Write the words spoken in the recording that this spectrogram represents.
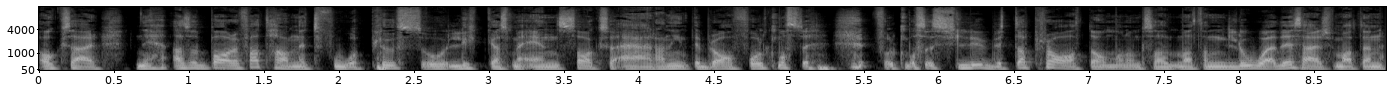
Och så här, nej, alltså bara för att han är två plus och lyckas med en sak så är han inte bra. Folk måste, folk måste sluta prata om honom som att han låg. Det är så här, som att en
